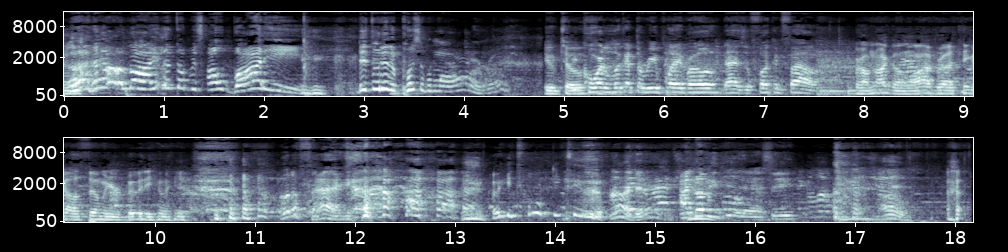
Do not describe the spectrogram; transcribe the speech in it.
no! He lifted up his whole body. this dude did a push up on my arm, bro. YouTube. Record and look at the replay, bro. That is a fucking foul. Bro, I'm not gonna lie, bro. I think I was filming your booty when you. What a fag. Who you told me to? No, I didn't. I know you did. Yeah, see. Oh.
